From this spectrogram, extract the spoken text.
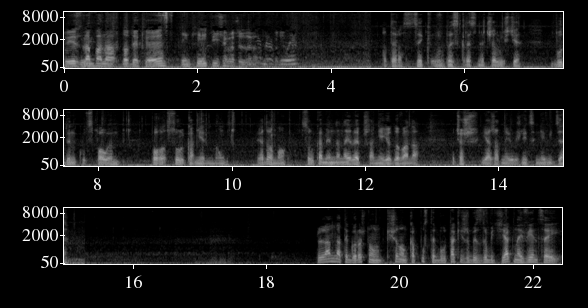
Tu jest dla pana dodechy. Dzięki. A teraz cyk w bezkresne czeluście budynku z połem po sól kamienną. Wiadomo, sól kamienna najlepsza, nie jodowana. Chociaż ja żadnej różnicy nie widzę. Plan na tegoroczną kiszoną kapustę był taki, żeby zrobić jak najwięcej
